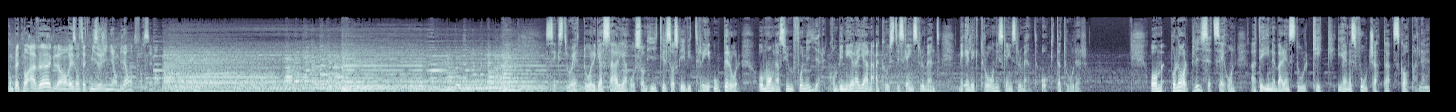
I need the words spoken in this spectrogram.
complètement aveugle en raison de cette misogynie ambiante forcément. 61-åriga Sarjaho som hittills har skrivit tre operor och många symfonier kombinerar gärna akustiska instrument med elektroniska instrument och datorer. Om Polarpriset säger hon att det innebär en stor kick i hennes fortsatta skapande.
